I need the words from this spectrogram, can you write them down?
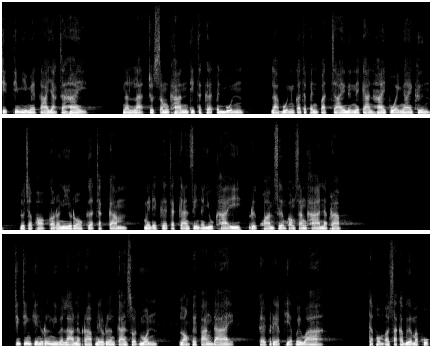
จิตที่มีเมตตาอยากจะให้ นั่นแหละจุดสำคัญที่จะเกิดเป็นบุญ และบุญก็จะเป็นปัจจัยหนึ่งในการหายป่วยง่ายขึ้น โดยเฉพาะกรณีโรคเกิดจากกรรม ไม่ได้เกิดจากการสิ้นอายุไขหรือความเสื่อมของสังขารนะครับ จริง ๆ เขียนเรื่องนี้เวลานะครับในเรื่องการสวดมนต์ลองไปฟังได้ เคยเปรียบเทียบไว้ว่า ถ้าผมเอาสักกระเบือมาผูก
